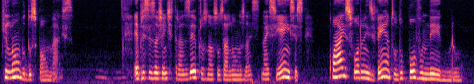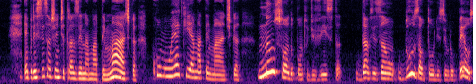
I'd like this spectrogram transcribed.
quilombo dos palmares. É preciso a gente trazer para os nossos alunos nas, nas ciências quais foram os eventos do povo negro é preciso a gente trazer na matemática como é que é a matemática, não só do ponto de vista da visão dos autores europeus,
